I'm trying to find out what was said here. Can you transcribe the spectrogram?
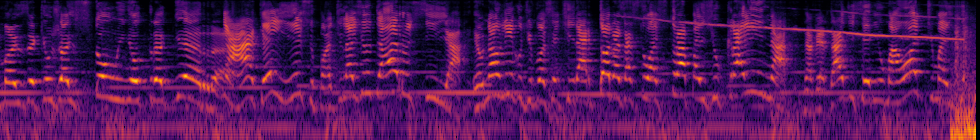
mas é que eu já estou em outra guerra. Ah, que isso? Pode lhe ajudar, Rússia! Eu não ligo de você tirar todas as suas tropas de Ucrânia! Na verdade, seria uma ótima ideia.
